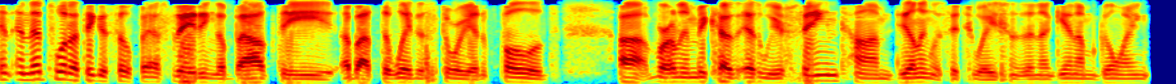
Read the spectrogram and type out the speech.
And and that's what I think is so fascinating about the about the way the story unfolds, uh, Verlin, because as we are seeing Tom dealing with situations, and again, I'm going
